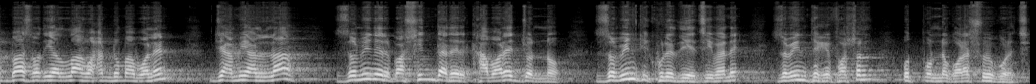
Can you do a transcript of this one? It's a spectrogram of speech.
আব্বাস রদি আল্লাহ আন্নুমা বলেন যে আমি আল্লাহ জমিনের বাসিন্দাদের খাবারের জন্য জমিনকে খুলে দিয়েছি। মানে জমিন থেকে ফসল উৎপন্ন করা শুরু করেছি।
